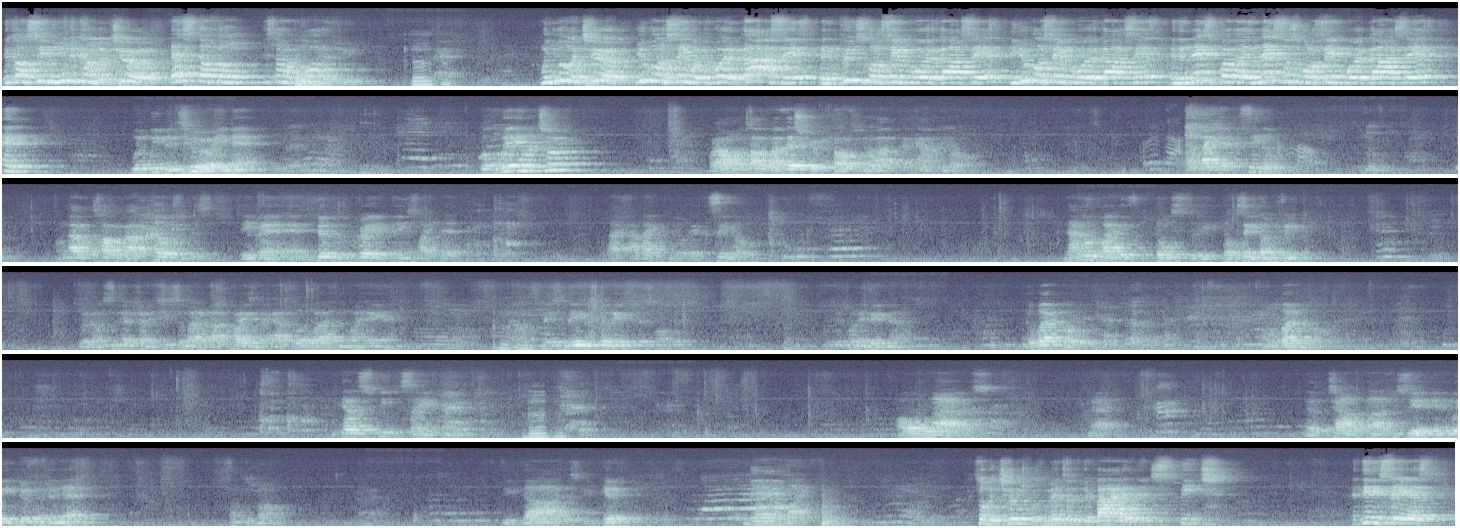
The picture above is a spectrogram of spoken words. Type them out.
Because see, when you become mature, that stuff don't, it's not a part of you. Mm-hmm. When you're mature, you're going to say what the Word of God says, and the preacher's going to say what the Word of God says, and you're going to say what the Word of God says, and the next brother and the next sister going to say what the Word of God says, and when we mature, amen. But we're immature, well, I don't want to talk about that scripture because, you know, I, I kind of, you know, I like that casino. I'm not to talk about covetousness, amen, and biblical prayer things like that. I, I like, you know, that casino. Now, I know the Bible don't say, don't say don't drink. But I'm sitting there trying to teach somebody about Christ and I got a Budweiser in one hand. Ladies, ladies, ladies, this one, which one they make now? Nobody knows. Nobody knows. You gotta speak the same thing. Mm-hmm. All lives matter. As a child of God, if you see it any way different than that, something's wrong. The God is the giver of life. So the church was mentally divided in speech. And then he says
